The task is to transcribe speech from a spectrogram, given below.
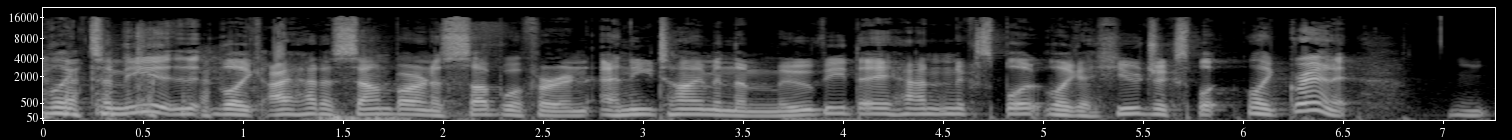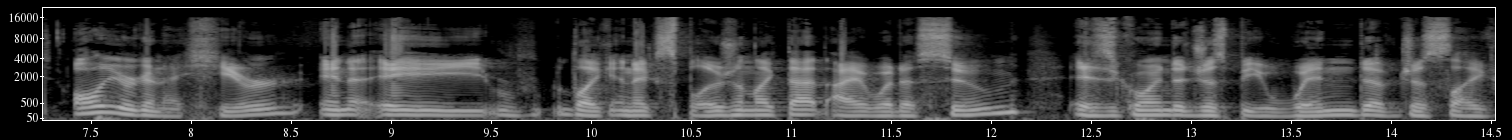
like to me like i had a soundbar and a subwoofer and anytime in the movie they had an explode like a huge explode like granted all you're gonna hear in a like an explosion like that i would assume is going to just be wind of just like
